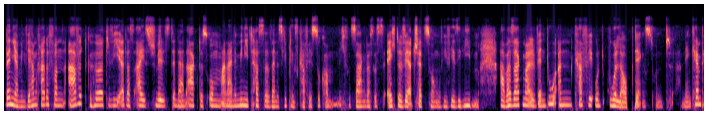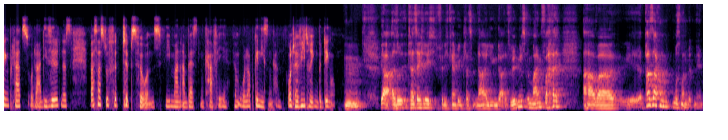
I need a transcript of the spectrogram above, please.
Benjamin, wir haben gerade von Arvid gehört, wie er das Eis schmilzt in der Antarktis, um an eine Minitasse seines Lieblingskaffees zu kommen. Ich würde sagen, das ist echte Wertschätzung, wie wir sie lieben. Aber sag mal, wenn du an Kaffee und Urlaub denkst und an den Campingplatz oder an die Wildnis, was hast du für Tipps für uns, wie man am besten Kaffee im Urlaub genießen kann, unter widrigen Bedingungen? Mhm. Ja, also tatsächlich finde ich Campingplatz naheliegender als Wildnis in meinem Fall. Aber äh, ein paar Sachen muss man mitnehmen.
